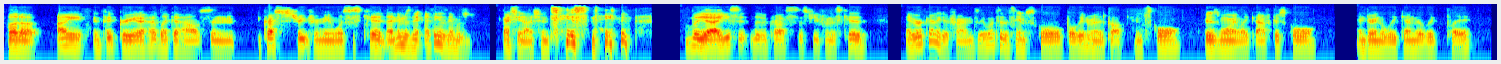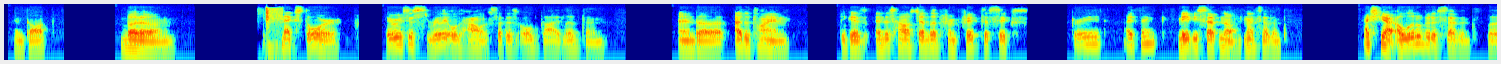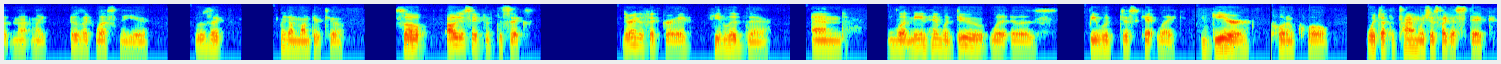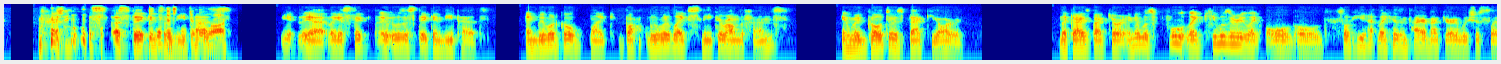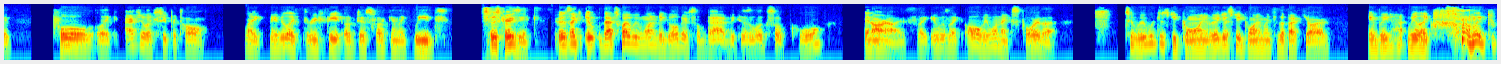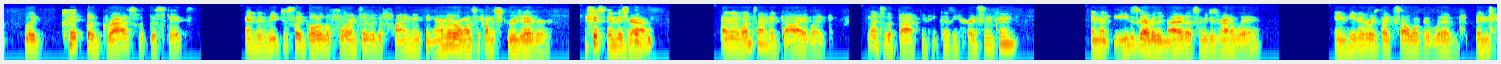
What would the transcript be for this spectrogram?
But uh, I in fifth grade I had like a house, and across the street from me was this kid. I name his name. I think his name was actually no, I shouldn't say his name. But yeah, I used to live across the street from this kid, and we were kind of good friends. We went to the same school, but we didn't really talk in school. It was more like after school and during the weekend that we'd play and talk. But um, next door, there was this really old house that this old guy lived in, and uh, at the time, because in this house I lived from fifth to sixth grade, I think maybe seven. No, not seventh. Actually, yeah, a little bit of seventh, but not like it was like less than a year. It was like like a month or two. So I would just say fifth to sixth. During the fifth grade, he lived there, and what me and him would do was, it was we would just get like gear, quote unquote, which at the time was just like a stick, a stick and some a knee a pads. Yeah, yeah, like a stick. It was a stick and knee pads, and we would go like we would like sneak around the fence, and we'd go to his backyard, the guy's backyard, and it was full. Like he was already like old, old, so he had like his entire backyard was just like full, like actually like super tall, like maybe like three feet of just fucking like weeds. It was crazy. It was like it, that's why we wanted to go there so bad because it looked so cool in our eyes. Like it was like, oh, we want to explore that. Dude, we would just be going. We would just be going like to the backyard, and we'd we like like like hit the grass with the sticks, and then we'd just like go to the floor and see if we could find anything. I remember once we found a screwdriver, it's just in the grass, and then one time the guy like went to the back and because he heard something, and like he just got really mad at us, and we just ran away. And he never like saw where we lived, and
